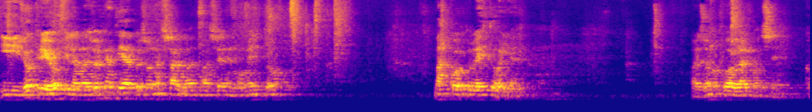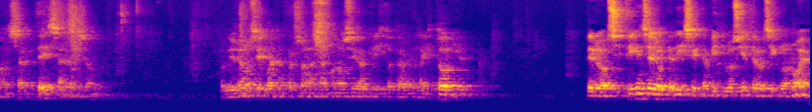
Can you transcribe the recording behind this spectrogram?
Y yo creo que la mayor cantidad de personas salvas va a ser en el momento más corto de la historia. Ahora, yo no puedo hablar con, con certeza de eso, porque yo no sé cuántas personas han conocido a Cristo a través de la historia. Pero si fíjense lo que dice capítulo 7, versículo 9.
